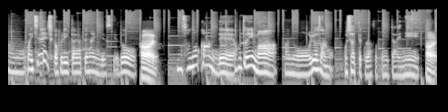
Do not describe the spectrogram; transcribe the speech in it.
あのまあ、1年しかフリーターやってないんですけど、はい。もうその間で本当に今あのりょうさんおっしゃってくださったみたいにはい。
